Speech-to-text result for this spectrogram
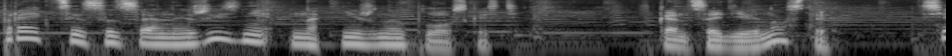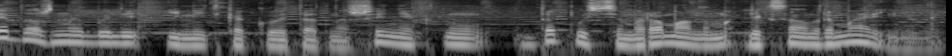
проекции социальной жизни на книжную плоскость. Конце 90-х все должны были иметь какое-то отношение к, ну, допустим, романам Александры Марининой.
